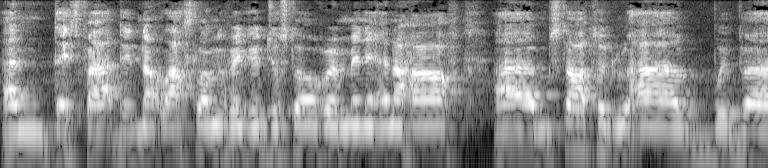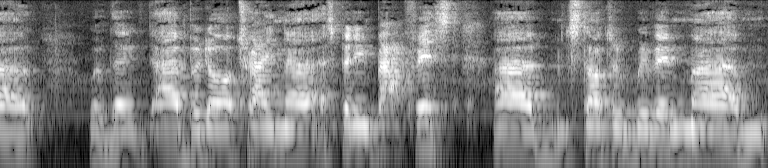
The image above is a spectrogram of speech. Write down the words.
And this fight did not last long. I think just over a minute and a half. Um, started uh, with. Uh, with the uh, trying uh, a spinning back fist. Uh, started with him um,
